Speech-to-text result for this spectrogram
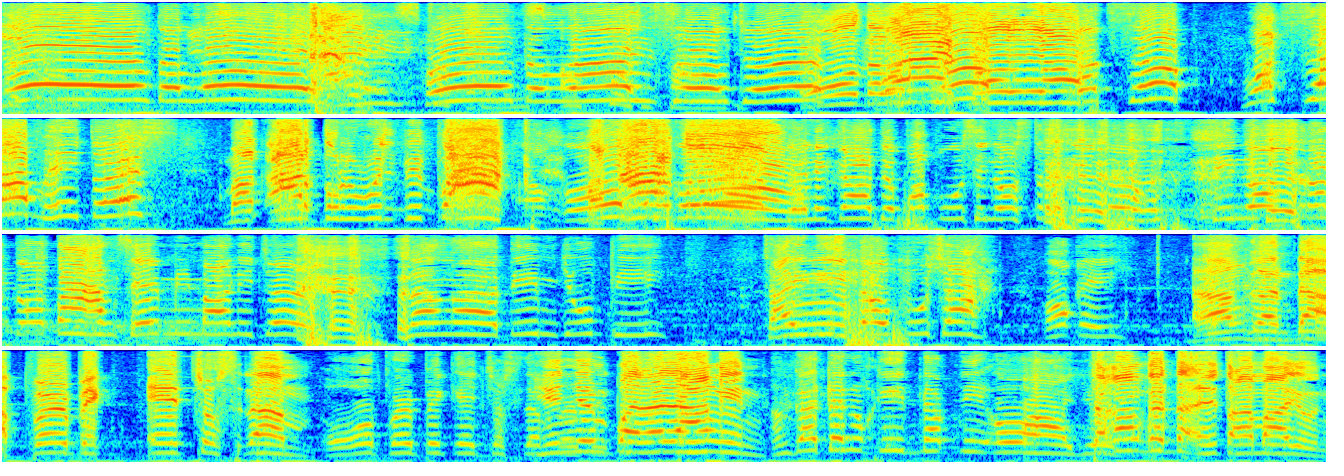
Hold the line! Hold the line, soldier! Hold the line, soldier! What's up? What's up, haters? MacArthur will be back! Ako, MacArthur! Delikado pa po si Nostra dito. si Nostra Dota, ang semi-manager ng ah, Team UP. Chinese daw po siya. Okay. Ang ganda, perfect Echos Ram. Oo, perfect edges lang. Yun perfect. yung panalangin. Ang ganda nung kidnap ni Oha. Yun. Tsaka ang ganda, eh tama yun.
